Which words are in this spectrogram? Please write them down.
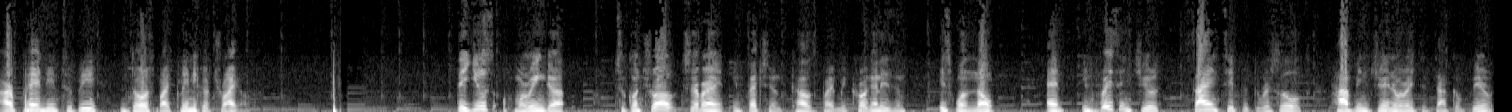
are pending to be endorsed by clinical trials. The use of moringa to control several infections caused by microorganisms is well known, and in recent years, scientific results have been generated that confirm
